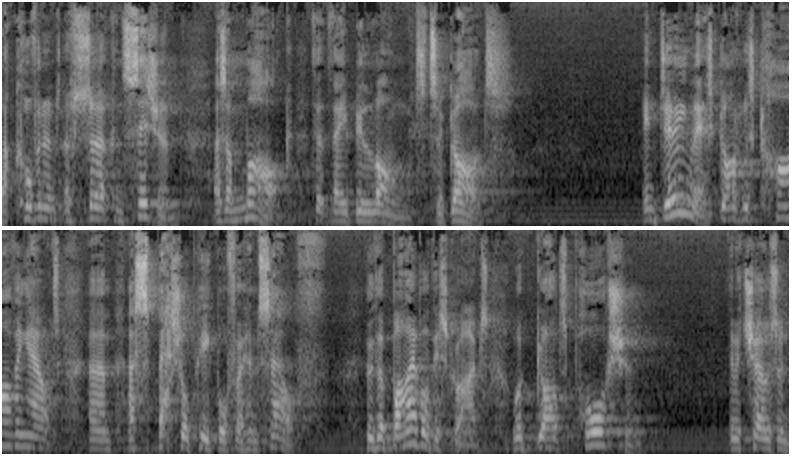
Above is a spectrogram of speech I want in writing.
a covenant of circumcision as a mark that they belonged to God. In doing this, God was carving out um, a special people for himself, who the Bible describes were God's portion. They were chosen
